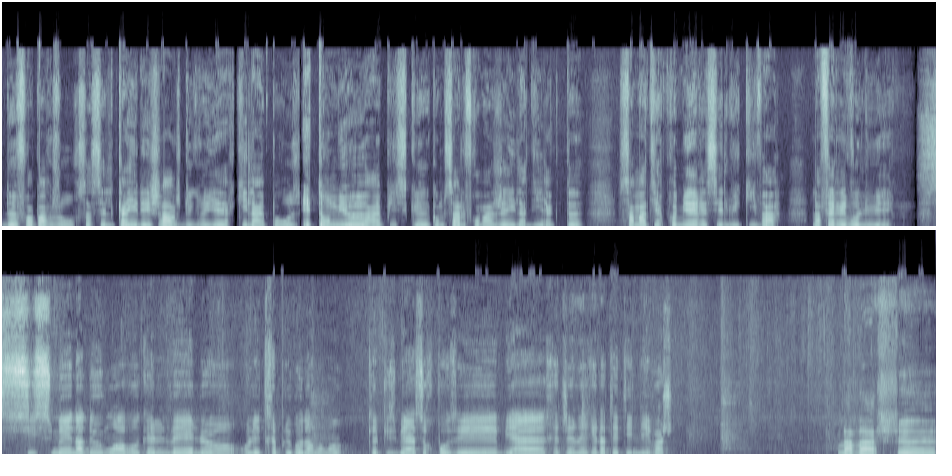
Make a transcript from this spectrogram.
deux fois par jour. Ça, c'est le cahier des charges du gruyère qui l'impose. Et tant mieux, hein, puisque comme ça, le fromager, il a direct euh, sa matière première et c'est lui qui va la faire évoluer. Six semaines à deux mois avant qu'elle vèle, on les traite plus pendant un moment. Qu'elle puisse bien se reposer, bien régénérer la tétine, les vaches. La vache, euh,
